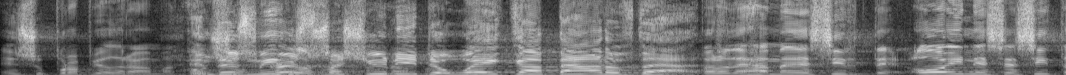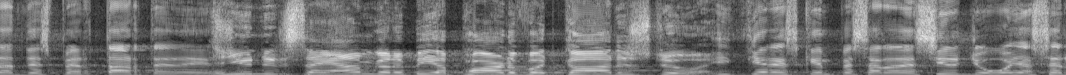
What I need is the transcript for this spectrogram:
en su propio drama, And this Christmas, you drama. need to wake up out of that. Pero déjame decirte, hoy necesitas despertarte de eso. And you need to say, I'm going to be a part of what God is doing. Y tienes que empezar a decir, yo voy a ser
